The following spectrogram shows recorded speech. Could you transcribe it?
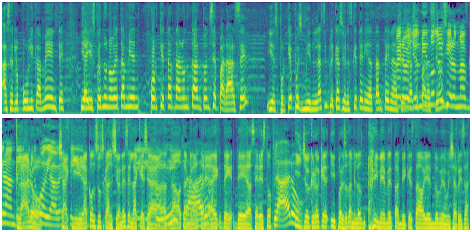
hacerlo públicamente. Y ahí es cuando uno ve también por qué tardaron tanto en separarse. Y es porque, pues, miren las implicaciones que tenía tan tenaz Pero ellos mismos lo hicieron más grande. Claro, podía haber Shakira sido. con sus canciones es la que se ha Sí, dado también la claro. tarea de, de- de hacer esto. Claro. Y yo creo que, y por eso también los hay memes también que estaba viendo, me dio mucha risa,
